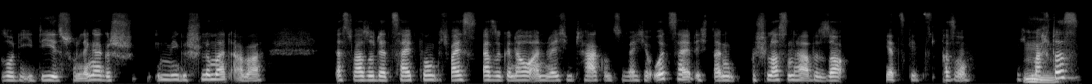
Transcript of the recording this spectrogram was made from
so, die Idee ist schon länger in mir geschlummert, aber das war so der Zeitpunkt. Ich weiß also genau, an welchem Tag und zu welcher Uhrzeit ich dann beschlossen habe, so, jetzt geht's, also ich mache mhm. das.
